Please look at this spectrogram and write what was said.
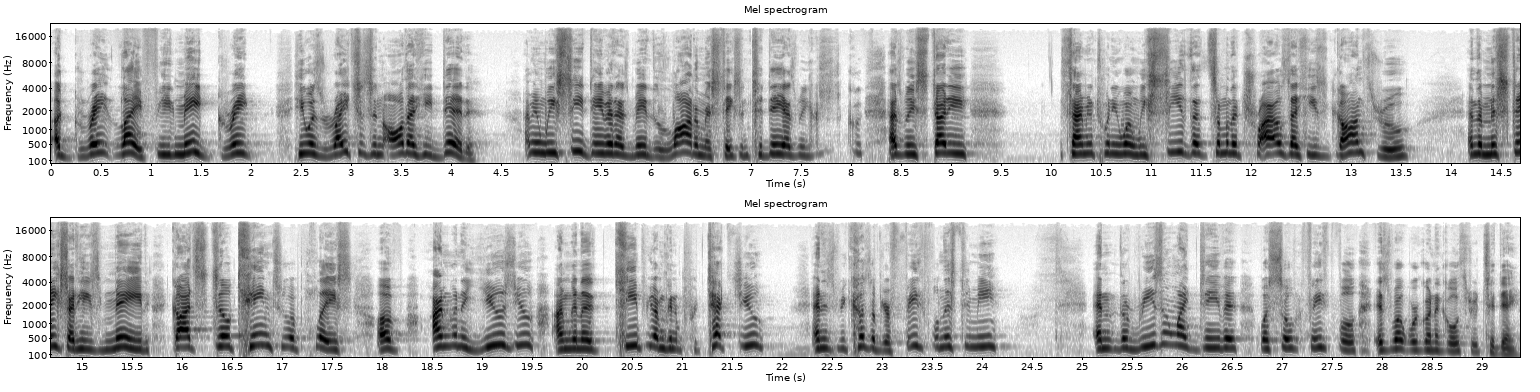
a great life. He made great, he was righteous in all that he did. I mean, we see David has made a lot of mistakes, and today, as we as we study Samuel 21, we see that some of the trials that he's gone through, and the mistakes that he's made, God still came to a place of, I'm going to use you, I'm going to keep you, I'm going to protect you, and it's because of your faithfulness to me. And the reason why David was so faithful is what we're going to go through today.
